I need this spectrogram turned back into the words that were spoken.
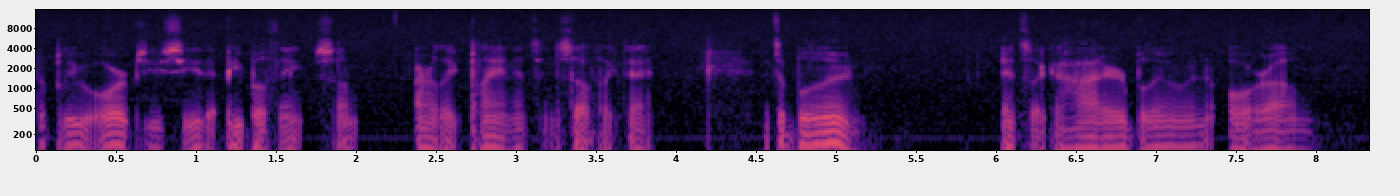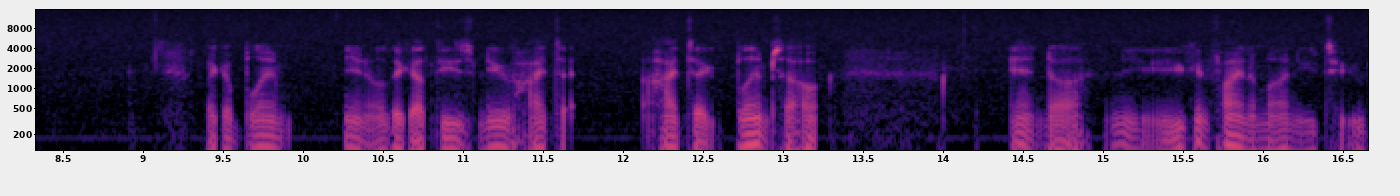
the blue orbs you see that people think some are like planets and stuff like that. It's a balloon. It's like a hot air balloon or um, like a blimp. You know, they got these new high tech high tech blimps out and uh, you can find them on YouTube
